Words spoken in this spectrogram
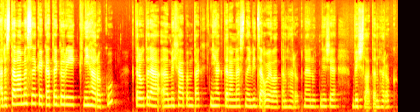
A dostáváme se ke kategorii kniha roku, kterou teda eh, my chápem tak kniha, která nás nejvíc zaujala tenhle rok, ne nutně, že vyšla tenhle rok.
